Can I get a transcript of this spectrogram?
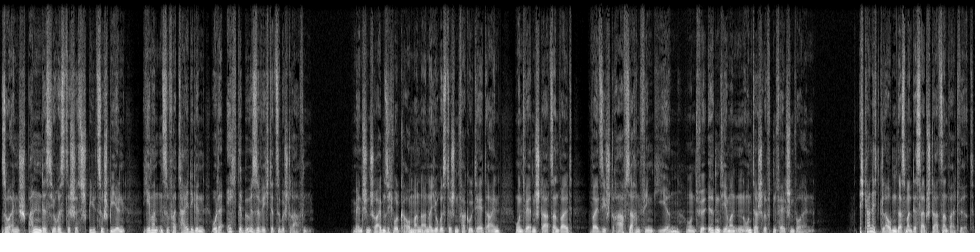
so ein spannendes juristisches Spiel zu spielen, jemanden zu verteidigen oder echte Bösewichte zu bestrafen. Menschen schreiben sich wohl kaum an einer juristischen Fakultät ein und werden Staatsanwalt, weil sie Strafsachen fingieren und für irgendjemanden Unterschriften fälschen wollen. Ich kann nicht glauben, dass man deshalb Staatsanwalt wird.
